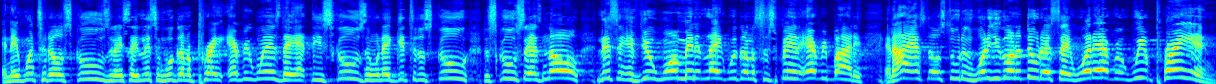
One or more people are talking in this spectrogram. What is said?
And they went to those schools and they say, listen, we're going to pray every Wednesday at these schools. And when they get to the school, the school says, no, listen, if you're one minute late, we're going to suspend everybody. And I asked those students, what are you going to do? They say, whatever, we're praying.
